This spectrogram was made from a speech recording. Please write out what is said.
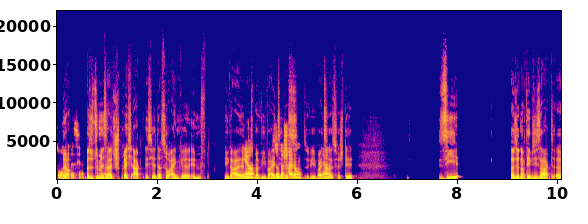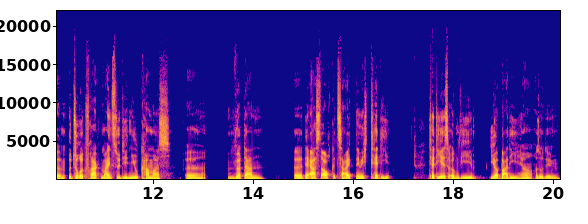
so Ja, ein bisschen. Also zumindest als Sprechakt ist ihr das so eingeimpft, egal Ja, erstmal, wie weit, sie das, wie weit sie Ja. das versteht. Sie, also nachdem sie sagt, ähm, zurückfragt, meinst du die Newcomers, äh, wird dann äh, der erste auch gezeigt, nämlich Teddy. Teddy ist irgendwie ihr Buddy, ja, also dem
